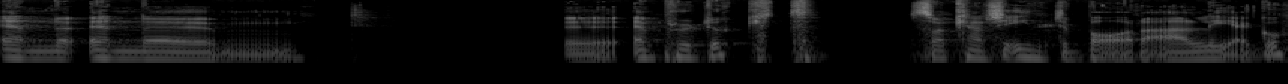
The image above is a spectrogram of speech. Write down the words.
en, en, ehm, eh, en produkt som kanske inte bara är lego.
